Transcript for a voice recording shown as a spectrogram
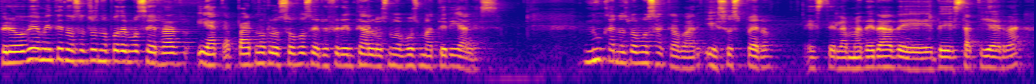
pero obviamente nosotros no podemos cerrar y ataparnos los ojos en referente a los nuevos materiales. Nunca nos vamos a acabar, y eso espero, este, la madera de, de, esta tierra,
